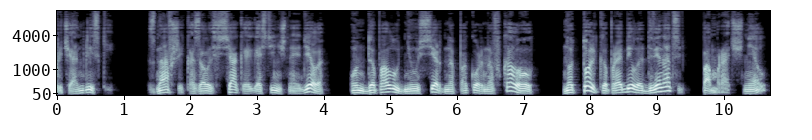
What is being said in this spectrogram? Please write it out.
включая английский. Знавший, казалось, всякое гостиничное дело, он до полудня усердно покорно вкалывал, но только пробило двенадцать, помрачнел,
